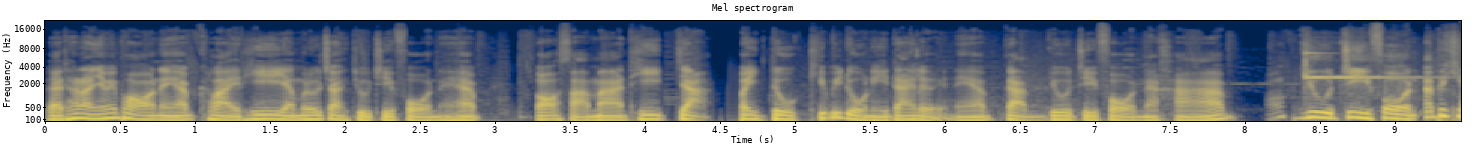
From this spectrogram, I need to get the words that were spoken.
แต่ถ้านั้นยังไม่พอนะครับ ใครที่ยังไม่รู้จัก UG Phone นะครับ ก็สามารถที่จะ ไปดูคลิปวิดีโอนี้ได้เลยนะครับกับ UG Phone นะครับ UG Phone แอปพลิเค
